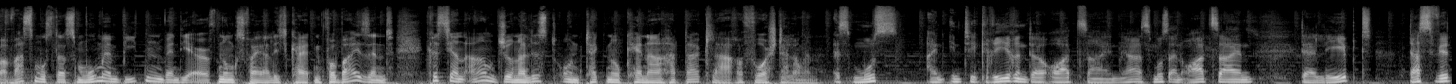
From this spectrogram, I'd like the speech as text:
Aber was muss das MOMEM bieten, wenn die Eröffnungsfeierlichkeiten vorbei sind? Christian Arndt, Journalist und Techno-Kenner, hat da klare Vorstellungen. Es muss ein integrierender Ort sein. Ja, es muss ein Ort sein, der lebt. Das wird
